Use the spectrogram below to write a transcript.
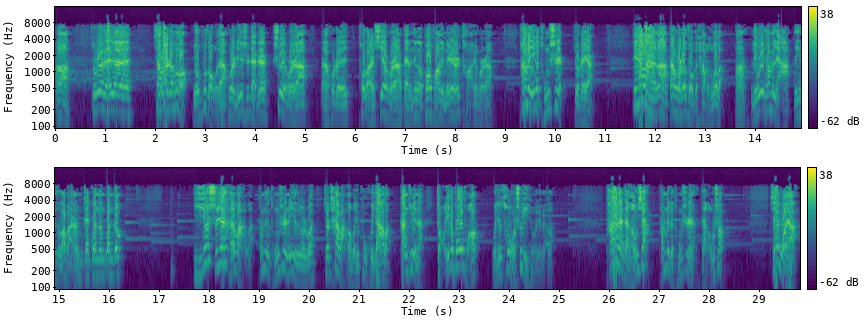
啊，就说这个。下班之后有不走的，或者临时在这睡会儿啊，啊或者偷懒歇会儿啊，在那个包房里没人躺一会儿啊。他们一个同事就这样，那天晚上啊，大伙儿都走的差不多了啊，留下他们俩，那意思老板让他们该关灯关灯。已经时间很晚了，他们那个同事那意思就是说，今儿太晚了，我就不回家了，干脆呢找一个包房，我就凑合睡一宿就得了。他呢在楼下，他们这个同事呢在楼上，结果呀。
